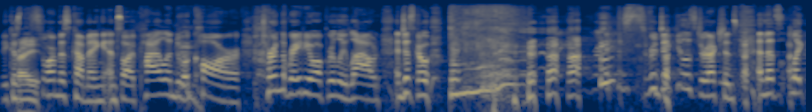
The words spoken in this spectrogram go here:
because the storm is coming, and so I pile into a car, turn the radio up really loud, and just go. like, it's ridiculous directions, and that's like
